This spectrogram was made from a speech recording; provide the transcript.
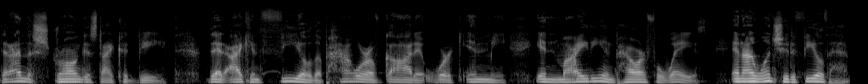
that I'm the strongest I could be, that I can feel the power of God at work in me in mighty and powerful ways. And I want you to feel that.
